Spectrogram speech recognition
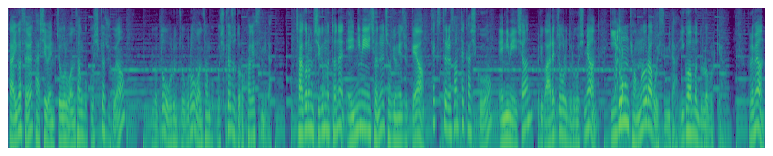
자 이것을 다시 왼쪽으로 원상복구 시켜주고요 이것도 오른쪽으로 원상복구 시켜주도록 하겠습니다. 자 그럼 지금부터는 애니메이션을 적용해 줄게요. 텍스트를 선택하시고 애니메이션 그리고 아래쪽으로 누르시면 이동 경로라고 있습니다. 이거 한번 눌러볼게요. 그러면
